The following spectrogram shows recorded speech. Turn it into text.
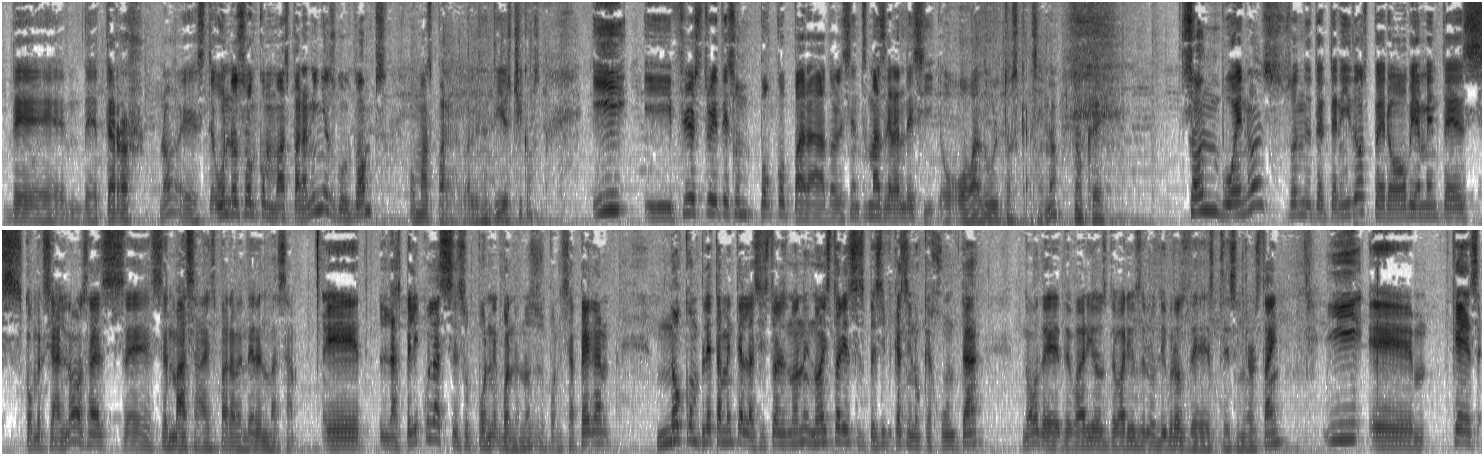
de, de terror, ¿no? Este, unos son como más para niños, Goosebumps, o más para adolescentillos chicos. Y, y Fear Street es un poco para adolescentes más grandes y, o, o adultos casi, ¿no? Ok. Son buenos, son entretenidos, pero obviamente es comercial, ¿no? O sea, es, en masa, es para vender en masa. Eh, las películas se supone, bueno, no se supone, se apegan no completamente a las historias, no, no a historias específicas, sino que junta, ¿no? De, de varios, de varios de los libros de este señor Stein. Y, eh. Es-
